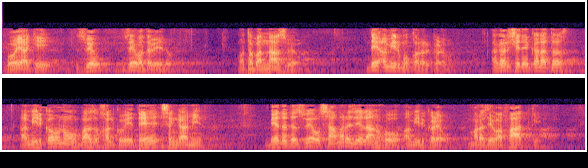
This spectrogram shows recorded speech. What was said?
گویا کې زویو زیو ته ویلو متبنا زویو د امیر مقرر کړو اگر چې د کله ته امیر کونو بعضو خلکو وې د څنګه امیر به د زوی او سامر زیلان هو امیر کړو مرز وفات کې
